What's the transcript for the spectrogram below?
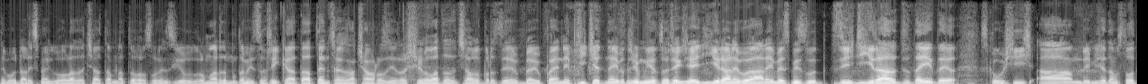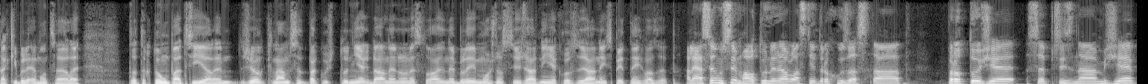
nebo dali jsme gól a začal tam na toho slovenského golmana mu tam něco říkat a ten se začal hrozně rozšilovat a začal prostě být úplně nepříčetný, protože mu něco řekl, že je díra, nebo já nevím, ve smyslu, jsi díra, co tady ty zkoušíš a vím, že tam z toho taky byly emoce, ale to, to k tomu patří, ale že k nám se pak už to nějak dál nenoneslo a nebyly možnosti žádný, jako žádných zpětných vazeb. Ale já se musím Haltunena vlastně trochu zastát, protože se přiznám, že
